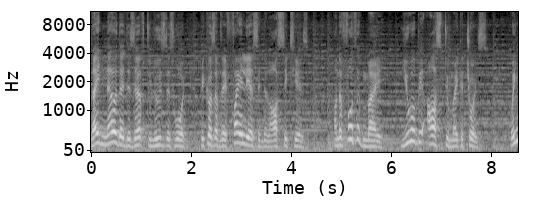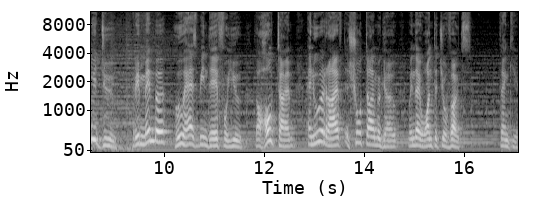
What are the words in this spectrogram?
they know they deserve to lose this ward because of their failures in the last six years. On the 4th of May, you will be asked to make a choice. When you do, remember who has been there for you the whole time and who arrived a short time ago when they wanted your votes. Thank you.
